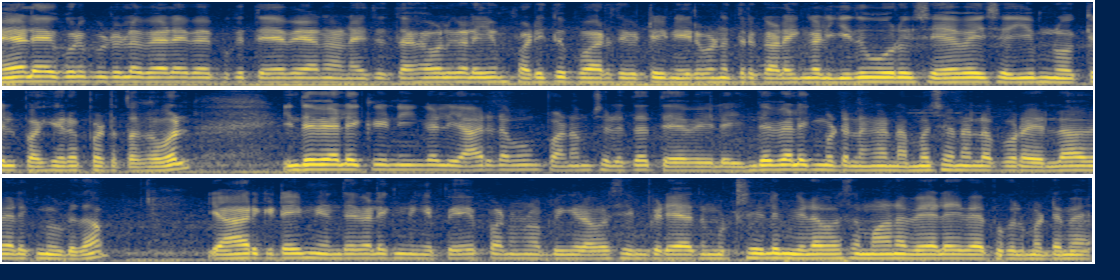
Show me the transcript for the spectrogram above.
மேலே குறிப்பிட்டுள்ள வேலைவாய்ப்புக்கு தேவையான அனைத்து தகவல்களையும் படித்து பார்த்துவிட்டு நிறுவனத்திற்கு அடைங்கள் இது ஒரு சேவை செய்யும் நோக்கில் பகிரப்பட்ட தகவல். இந்த வேலைக்கு நீங்கள் யாரிடமும் பணம் செலுத்த தேவையில்லை. இந்த வேலைக்கு மட்டும் இல்லைங்க நம்ம சேனலில் போகிற எல்லா வேலைக்குமே இப்படி தான் யார்கிட்டையும் எந்த வேலைக்கும் நீங்கள் பே பண்ணணும் அப்படிங்கிற அவசியம் கிடையாது. முற்றிலும் இலவசமான வேலை வாய்ப்புகள் மட்டுமே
